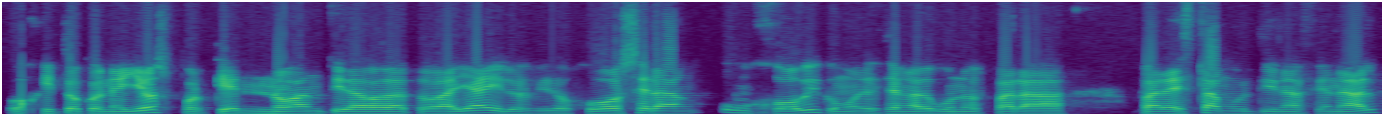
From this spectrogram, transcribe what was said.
ojito con ellos, porque no han tirado la toalla y los videojuegos serán un hobby, como decían algunos, para, para esta multinacional,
